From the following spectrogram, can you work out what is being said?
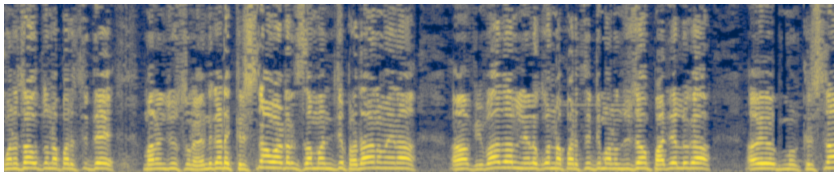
కొనసాగుతున్న పరిస్థితే మనం చూస్తున్నాం. ఎందుకంటే కృష్ణా వాటర్కి సంబంధించి ప్రధానమైన వివాదాలు నెలకొన్న పరిస్థితి మనం చూసాం. పదేళ్ళుగా కృష్ణా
